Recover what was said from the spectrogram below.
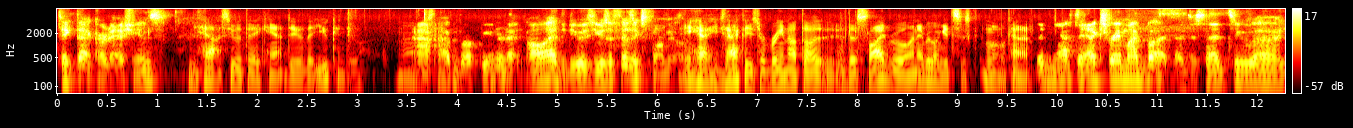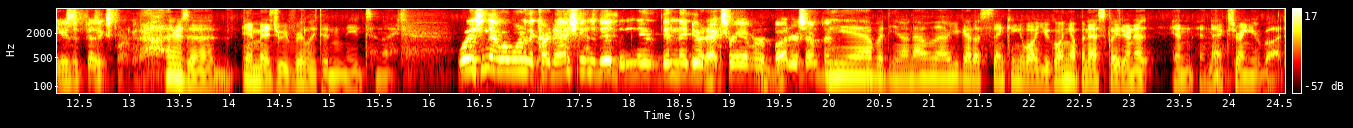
Take that, Kardashians. yeah, see what they can't do that you can do. No, I, I broke the internet. All I had to do is use a physics formula. yeah, exactly. You start bringing out the the slide rule, and everyone gets this little kind of. Didn't have to X-ray my butt. I just had to uh, use a physics formula. There's a image we really didn't need tonight. Well, isn't that what one of the Kardashians did? Didn't they? Didn't they do an X-ray of her butt or something? Yeah, but you know now now you got us thinking about you going up an escalator and and, and X-raying your butt.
